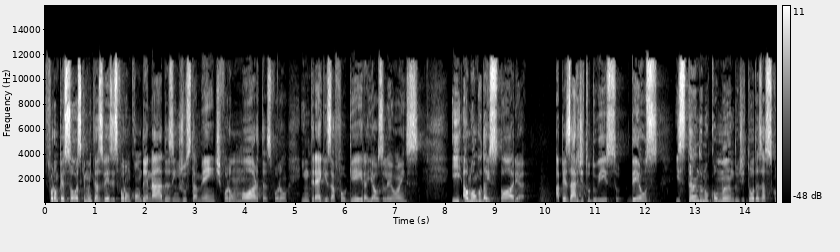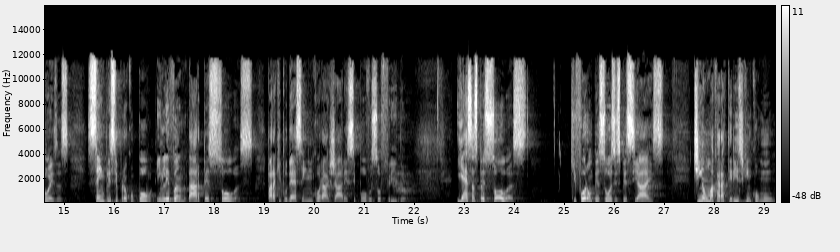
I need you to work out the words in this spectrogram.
Foram pessoas que muitas vezes foram condenadas injustamente, foram mortas, foram entregues à fogueira e aos leões. E ao longo da história, apesar de tudo isso, Deus estando no comando de todas as coisas, sempre se preocupou em levantar pessoas para que pudessem encorajar esse povo sofrido. E essas pessoas, que foram pessoas especiais, tinham uma característica em comum:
